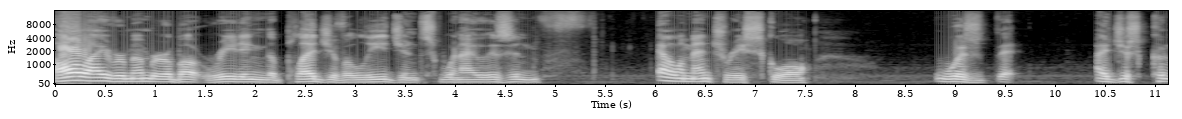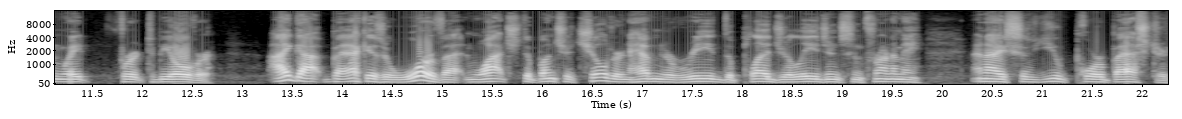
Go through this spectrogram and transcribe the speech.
All I remember about reading the Pledge of Allegiance when I was in elementary school was that I just couldn't wait for it to be over. I got back as a war vet and watched a bunch of children having to read the Pledge of Allegiance in front of me. And I said, You poor bastards.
